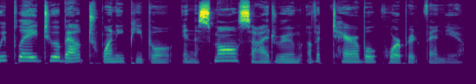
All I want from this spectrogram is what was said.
we played to about 20 people in the small side room of a terrible corporate venue.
